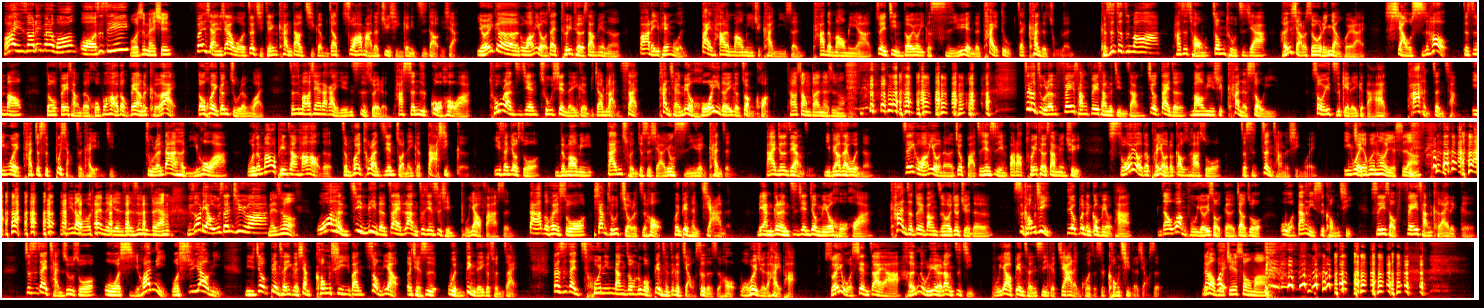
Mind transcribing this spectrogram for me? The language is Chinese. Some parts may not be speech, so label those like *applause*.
欢迎收听《费洛蒙》，我是 C，我是梅心，分享一下我这几天看到几个比较抓马的剧情，给你知道一下。有一个网友在 Twitter 上面呢发了一篇文，带他的猫咪去看医生。他的猫咪啊，最近都用一个死鱼眼的态度在看着主人。可是这只猫啊，它是从中途之家很小的时候领养回来，小时候这只猫都非常的活泼好动，非常的可爱，都会跟主人玩。这只猫现在大概已经四岁了，它生日过后啊。突然之间出现了一个比较懒散、看起来没有活力的一个状况。它要上班了是吗？这个主人非常非常的紧张，就带着猫咪去看了兽医。兽医只给了一个答案，它很正常，因为它就是不想睁开眼睛。主人当然很疑惑啊，我的猫平常好好的，怎么会突然之间转了一个大性格？医生就说，你的猫咪单纯就是想要用死鱼眼看着你。答案就是这样子，你不要再问了。这个网友呢，就把这件事情发到推特上面去，所有的朋友都告诉他说，这是正常的行为，因为结婚后也是啊。*laughs* 你老婆看你的眼神是不是这样？你说了无生趣吗？没错，我很尽力的在让这件事情不要发生。大家都会说，相处久了之后会变成家人，两个人之间就没有火花，看着对方之后就觉得是空气，又不能够没有他。你知道旺福有一首歌叫做《我当你是空气》。是一首非常可爱的歌，就是在阐述说，我喜欢你，我需要你，你就变成一个像空气一般重要，而且是稳定的一个存在。但是在婚姻当中，如果变成这个角色的时候，我会觉得害怕。所以我现在啊，很努力的让自己不要变成是一个家人或者是空气的角色。那老婆接受吗？*laughs*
